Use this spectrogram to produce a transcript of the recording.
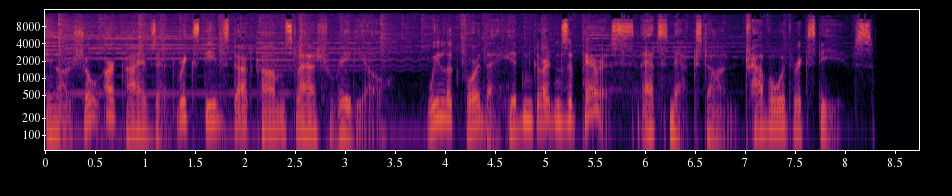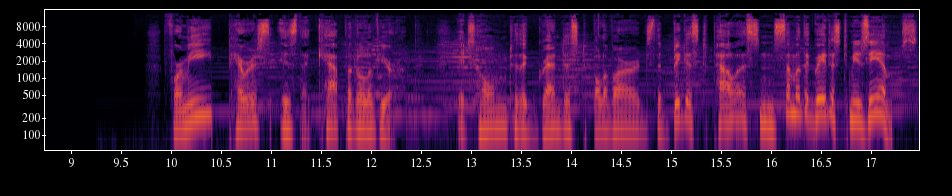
in our show archives at ricksteves.com slash radio. We look for the hidden gardens of Paris. That's next on Travel with Rick Steves. For me, Paris is the capital of Europe. It's home to the grandest boulevards, the biggest palace, and some of the greatest museums.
